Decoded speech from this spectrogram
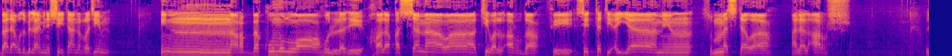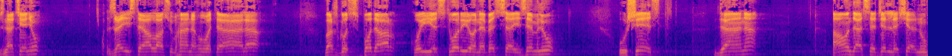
بعد أعوذ بالله من الشيطان الرجيم إن ربكم الله الذي خلق السماوات والأرض في ستة أيام ثم استوى على الأرش zaista je Allah subhanahu wa ta'ala vaš gospodar koji je stvorio nebesa i zemlju u šest dana a onda se djelle še'nu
